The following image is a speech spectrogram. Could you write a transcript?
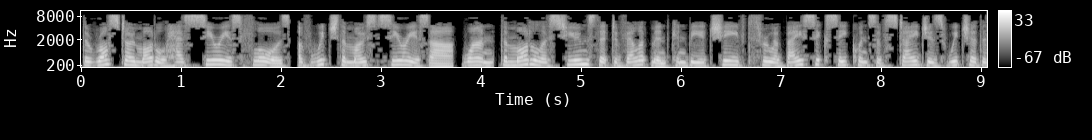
The Rostow model has serious flaws, of which the most serious are, 1. The model assumes that development can be achieved through a basic sequence of stages which are the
